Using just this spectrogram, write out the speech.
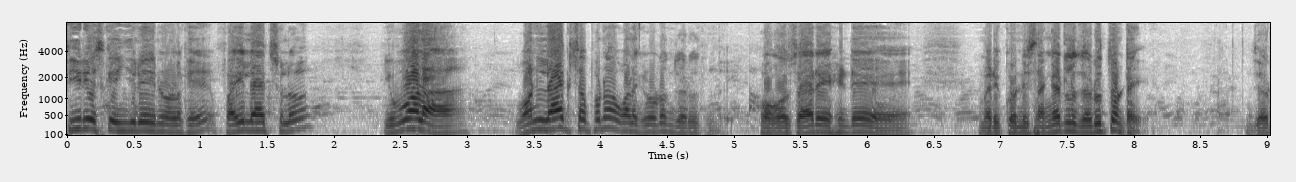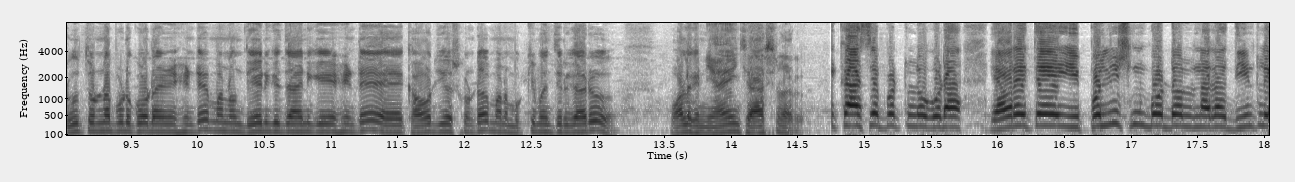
సీరియస్గా ఇంజరీ అయిన వాళ్ళకి ఫైవ్ ల్యాక్స్లో ఇవాళ వన్ ల్యాక్ చొప్పున వాళ్ళకి ఇవ్వడం జరుగుతుంది. ఒక్కోసారి ఏంటంటే మరి కొన్ని సంఘటనలు జరుగుతుంటాయి. జరుగుతున్నప్పుడు కూడా ఏంటంటే మనం దేనికి దానికి ఏంటంటే కవర్ చేసుకుంటాం. మన ముఖ్యమంత్రి గారు వాళ్ళకి న్యాయం చేస్తున్నారు. కాసేపట్లో కూడా ఎవరైతే ఈ పొల్యూషన్ బోర్డు ఉన్నారో దీంట్లో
